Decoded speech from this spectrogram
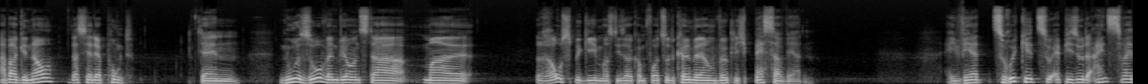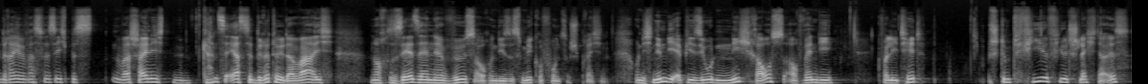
Aber genau das ist ja der Punkt. Denn nur so, wenn wir uns da mal rausbegeben aus dieser Komfortzone, können wir dann wirklich besser werden. Ey, wer zurückgeht zu Episode 1, 2, 3, was weiß ich, bis wahrscheinlich ganze erste Drittel, da war ich noch sehr, sehr nervös, auch in dieses Mikrofon zu sprechen. Und ich nehme die Episoden nicht raus, auch wenn die Qualität bestimmt viel, viel schlechter ist.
